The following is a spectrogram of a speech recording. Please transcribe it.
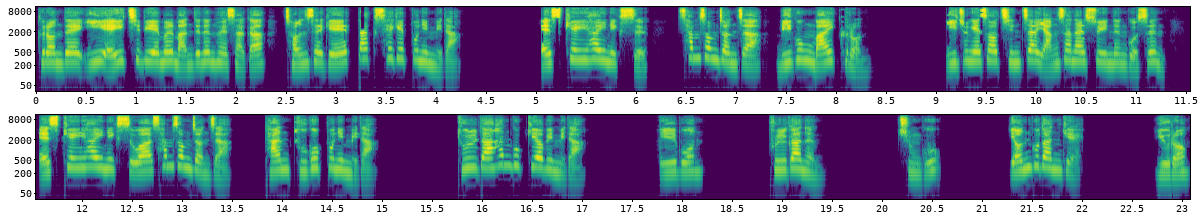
그런데 이 HBM을 만드는 회사가 전 세계에 딱 3개뿐입니다. SK 하이닉스, 삼성전자, 미국 마이크론. 이 중에서 진짜 양산할 수 있는 곳은 SK 하이닉스와 삼성전자 단 두 곳뿐입니다. 둘 다 한국 기업입니다. 일본 불가능. 중국 연구 단계. 유럽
